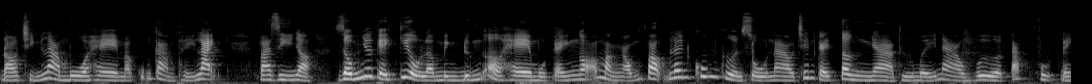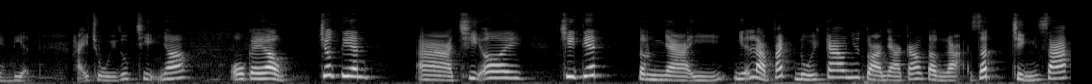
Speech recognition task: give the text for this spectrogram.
Đó chính là mùa hè mà cũng cảm thấy lạnh và gì nhở? Giống như cái kiểu là mình đứng ở hè một cái ngõ mà ngóng vọng lên khung cửa sổ nào trên cái tầng nhà thứ mấy nào vừa tắt phụt đèn điện. Hãy chú ý giúp chị nhá. Ok không? Trước tiên, à chị ơi, chi tiết tầng nhà ý nghĩa là vách núi cao như tòa nhà cao tầng ạ, rất chính xác.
